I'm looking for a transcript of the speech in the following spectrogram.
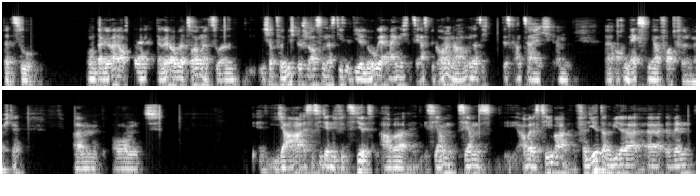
dazu. Und da gehört auch, da gehört auch Überzeugung dazu. Also ich habe für mich beschlossen, dass diese Dialoge eigentlich jetzt erst begonnen haben und dass ich das Ganze eigentlich ähm, äh, auch im nächsten Jahr fortführen möchte. Ähm, und ja, es ist identifiziert, aber sie haben, sie haben es, aber das Thema verliert dann wieder, äh, wenn,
